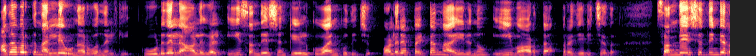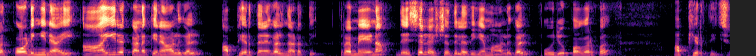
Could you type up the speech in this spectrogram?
അതവർക്ക് നല്ല ഉണർവ് നൽകി. കൂടുതൽ ആളുകൾ ഈ സന്ദേശം കേൾക്കുവാൻ കുതിച്ചു. വളരെ പെട്ടെന്നായിരുന്നു ഈ വാർത്ത പ്രചരിച്ചത്. സന്ദേശത്തിന്റെ റെക്കോർഡിങ്ങിനായി ആയിരക്കണക്കിന് ആളുകൾ അഭ്യർത്ഥനകൾ നടത്തി. ക്രമേണ ദശലക്ഷത്തിലധികം ആളുകൾ ഒരു പകർപ്പ് അഭ്യർത്ഥിച്ചു.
